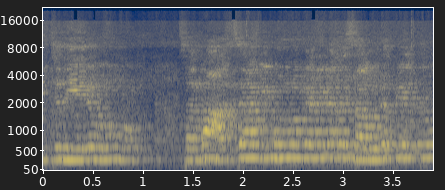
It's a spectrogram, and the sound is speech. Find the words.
ఇచ్చనేను సర్వ ఆశ్రావిభూము కలిగిన సౌలభ్యతో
